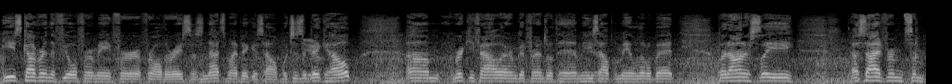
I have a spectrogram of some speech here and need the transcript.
He's covering the fuel for me for, for all the races, and that's my biggest help, which is a yeah. big help. Um, Rickie Fowler, I'm good friends with him. He's yeah. helping me a little bit, but honestly, aside from some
